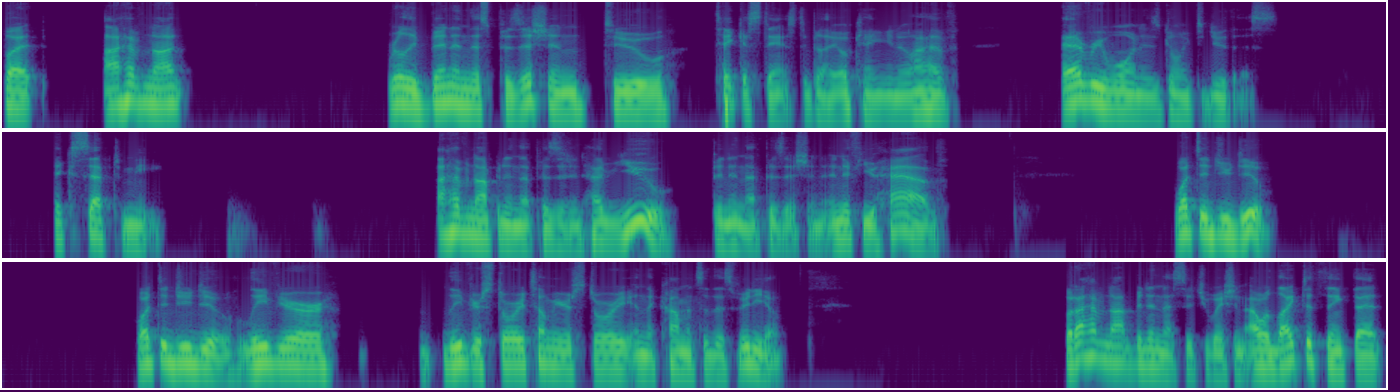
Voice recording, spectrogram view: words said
but I have not really been in this position to take a stance to be like, okay, you know, I have everyone is going to do this except me. I have not been in that position. Have you been in that position? And if you have, what did you do? What did you do? Leave your leave your story, tell me your story in the comments of this video. But I have not been in that situation. I would like to think that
